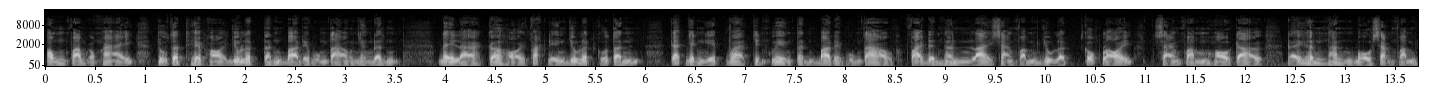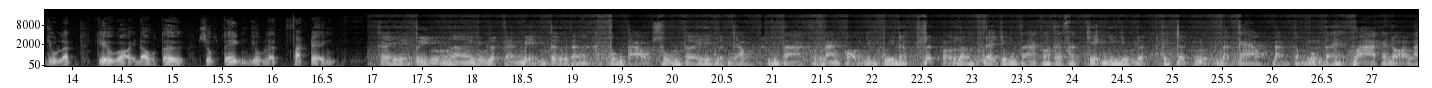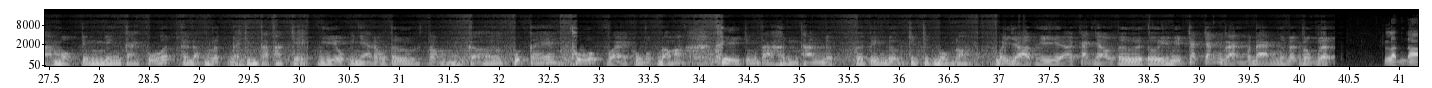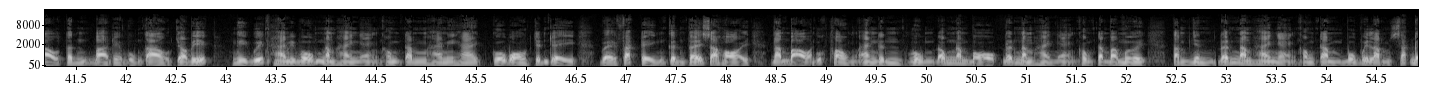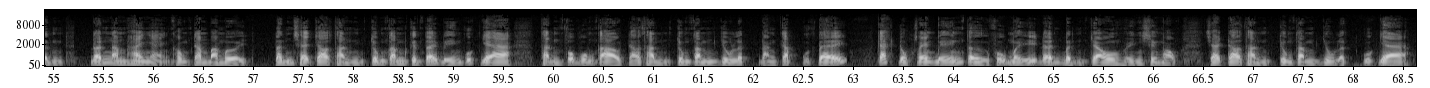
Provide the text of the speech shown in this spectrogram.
Ông Phạm Ngọc Hải, Chủ tịch Hiệp hội Du lịch tỉnh Bà Rịa Vũng Tàu nhận định, đây là cơ hội phát triển du lịch của tỉnh. Các doanh nghiệp và chính quyền tỉnh Bà Rịa Vũng Tàu phải định hình lại sản phẩm du lịch cốt lõi, sản phẩm hỗ trợ để hình thành bộ sản phẩm du lịch, kêu gọi đầu tư, xúc tiến du lịch phát triển cái tuyến ờ, du lịch ven biển từ ờ, Vũng Tàu xuống tới Bình Châu. Chúng ta đang còn những quỹ đất rất là lớn để chúng ta có thể phát triển những du lịch cái chất lượng là cao, đẳng cấp quốc tế. Và cái đó là một trong những cái cú hích, cái động lực để chúng ta phát triển. Nhiều cái nhà đầu tư tầm cỡ quốc tế thu hút về khu vực đó khi chúng ta hình thành được cái tuyến đường 994 đó. Bây giờ thì ờ, các nhà đầu tư tôi biết chắc chắn rằng đang rất rục rịch lãnh đạo tỉnh Bà Rịa Vũng Tàu cho biết, Nghị quyết 24 năm 2022 của Bộ Chính trị về phát triển kinh tế xã hội, đảm bảo quốc phòng an ninh vùng Đông Nam Bộ đến năm 2030, tầm nhìn đến năm 2045 xác định đến năm 2030 tỉnh sẽ trở thành trung tâm kinh tế biển quốc gia, thành phố Vũng Tàu trở thành trung tâm du lịch đẳng cấp quốc tế. Các trục ven biển từ Phú Mỹ đến Bình Châu, huyện Xuyên Mộc sẽ trở thành trung tâm du lịch quốc gia.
